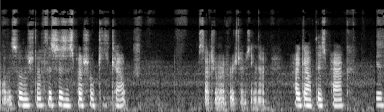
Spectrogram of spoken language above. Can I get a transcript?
all this other stuff. This is a special keycap. It's actually my first time seeing that. I got this pack with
